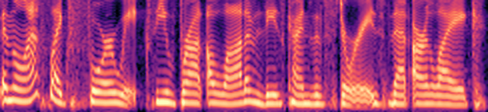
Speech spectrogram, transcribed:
in the last like four weeks you've brought a lot of these kinds of stories that are like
